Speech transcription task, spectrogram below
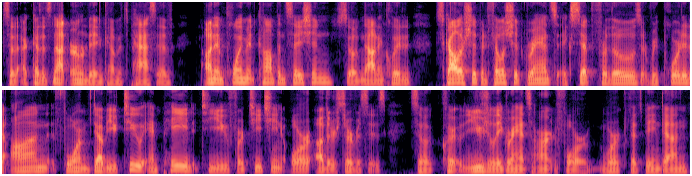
so uh, because it's not earned income, it's passive. Unemployment compensation, so not included scholarship and fellowship grants, except for those reported on Form W 2 and paid to you for teaching or other services. So, usually grants aren't for work that's being done,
